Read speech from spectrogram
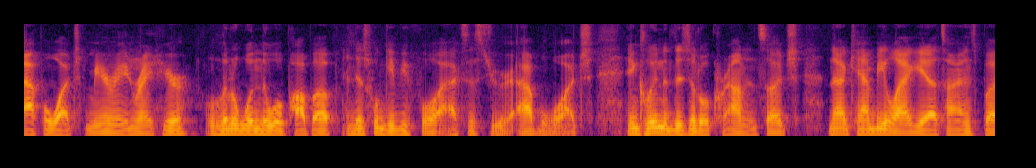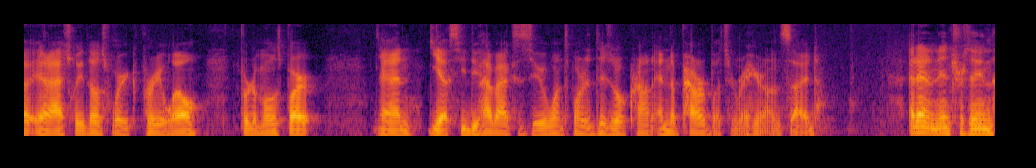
Apple Watch mirroring right here. A little window will pop up and this will give you full access to your Apple Watch, including the digital crown and such. Now it can be laggy at times, but it actually does work pretty well for the most part. And yes, you do have access to once more the digital crown and the power button right here on the side. And then an interesting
